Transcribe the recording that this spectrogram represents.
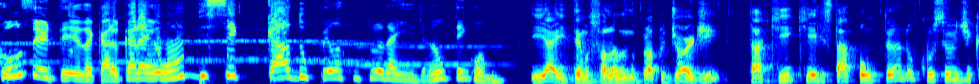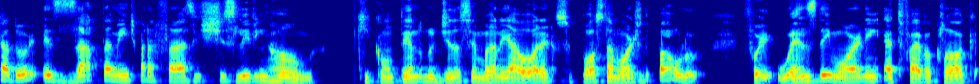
Com certeza, cara. O cara é obcecado pela cultura da Índia. Não tem como. E aí temos falando no próprio George, tá aqui que ele está apontando com o seu indicador exatamente para a frase She's leaving home, que contendo no dia da semana e a hora suposta morte do Paulo. Foi Wednesday morning at 5 o'clock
